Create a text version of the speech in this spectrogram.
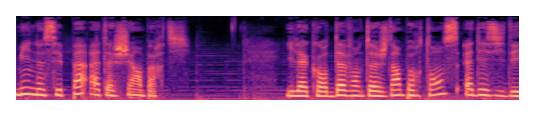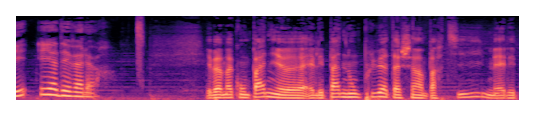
mais il ne s'est pas attaché à un parti. Il accorde davantage d'importance à des idées et à des valeurs. Et ben ma compagne, euh, elle est pas non plus attachée à un parti, mais elle est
